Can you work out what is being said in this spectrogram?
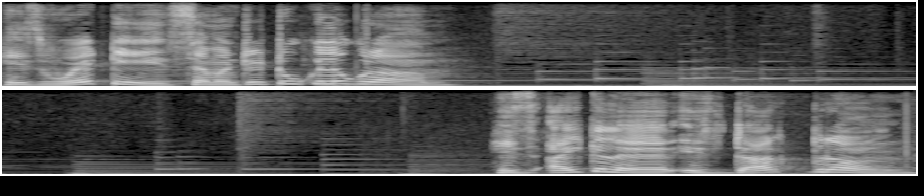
His weight is 72 kg. His eye color is dark brown.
